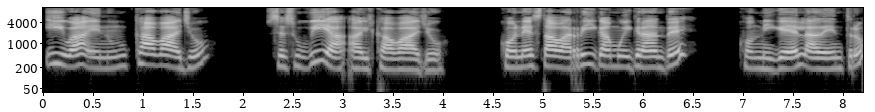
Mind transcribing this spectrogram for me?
iba en un caballo, se subía al caballo con esta barriga muy grande, con Miguel adentro,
